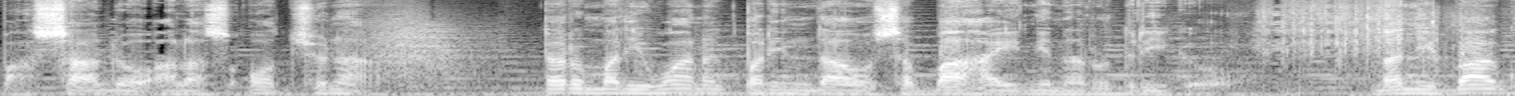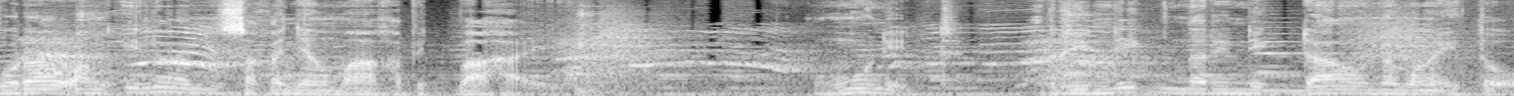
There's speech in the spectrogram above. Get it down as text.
Pasado alas 8 na. Pero maliwanag pa rin daw sa bahay ni na Rodrigo. Nanibago raw ang ilan sa kanyang mga kapitbahay. Ngunit, rinig na rinig daw ng mga ito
